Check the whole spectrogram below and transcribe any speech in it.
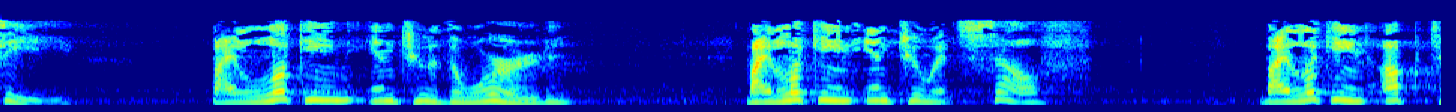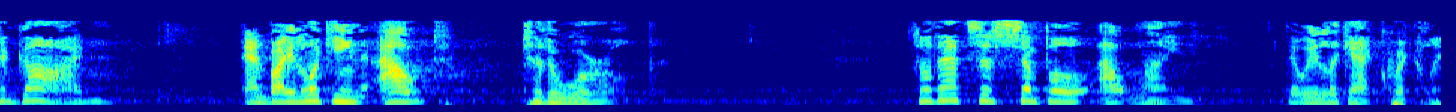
see by looking into the Word, by looking into itself, by looking up to God, and by looking out to the world. So that's a simple outline that we look at quickly.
